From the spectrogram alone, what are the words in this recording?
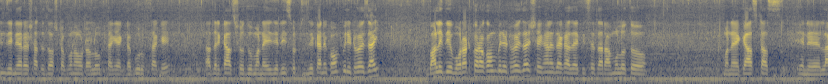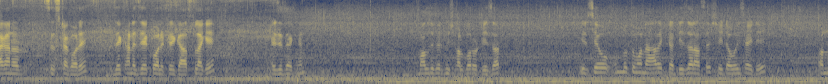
ইঞ্জিনিয়ারের সাথে দশটা পনেরোটা লোক থাকে, একটা গ্রুপ থাকে। তাদের কাজ শুধু মানে এই যে রিসোর্ট যেখানে কমপ্লিট হয়ে যায়, বালি দিয়ে ভরাট করা কমপ্লিট হয়ে যায়, সেখানে দেখা যাইতেছে তারা মূলত মানে গাছ টাছ এনে লাগানোর চেষ্টা করে, যেখানে যে কোয়ালিটির গাছ লাগে। এই যে দেখেন, মালদ্বীপের বিশাল বড় ডেজার্ট এর চেয়েও উন্নত মানের আরেকটা ডিজার আছে, সেটা ওই সাইডে অন্য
